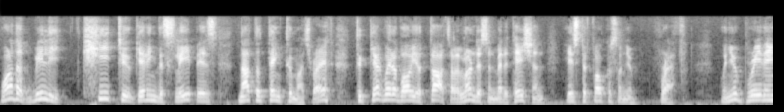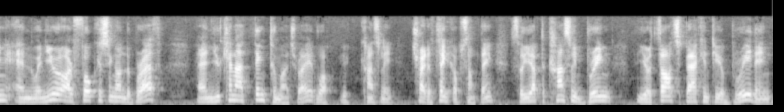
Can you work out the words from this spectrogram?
One of the really key to getting the sleep is not to think too much, right? To get rid of all your thoughts, and I learned this in meditation, is to focus on your breath. When you're breathing and when you are focusing on the breath, and you cannot think too much, right? Well, you constantly try to think of something, so you have to constantly bring your thoughts back into your breathing,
